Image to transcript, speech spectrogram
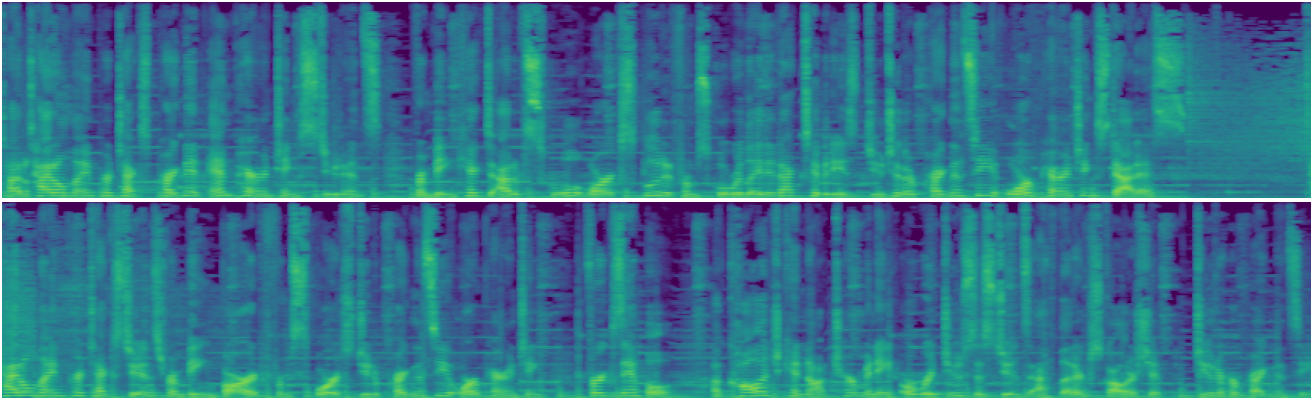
Title IX protects pregnant and parenting students from being kicked out of school or excluded from school related activities due to their pregnancy or parenting status. Title IX protects students from being barred from sports due to pregnancy or parenting. For example, a college cannot terminate or reduce a student's athletic scholarship due to her pregnancy.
